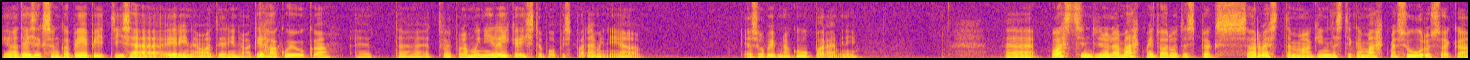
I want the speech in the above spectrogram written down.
ja teiseks on ka beebid ise erinevad, erineva kehakujuga, et, et võib-olla mõni lõige istub hoopis paremini ja, ja sobib nagu paremini. Äh, vastsündinule mähkmeid varudes peaks arvestama kindlasti ka mähkme suurusega,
